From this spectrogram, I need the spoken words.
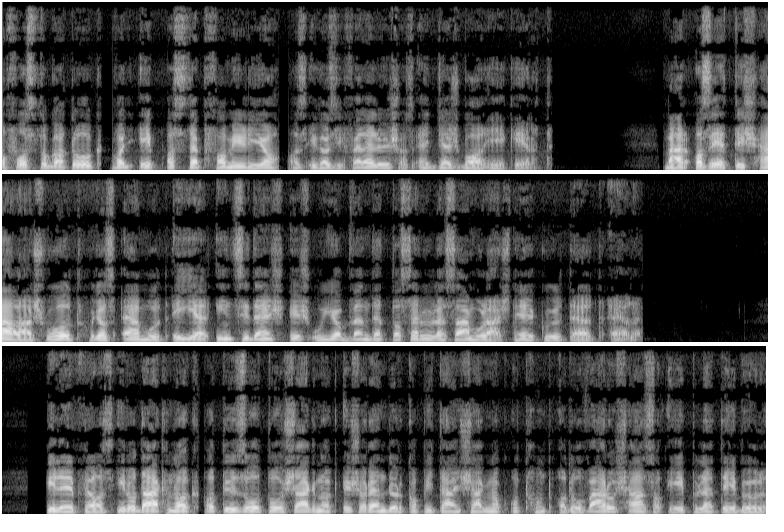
a fosztogatók vagy épp a Step família az igazi felelős az egyes balhékért. Már azért is hálás volt, hogy az elmúlt éjjel incidens és újabb vendetta-szerű leszámolás nélkül telt el. Kilépve az irodáknak, a tűzoltóságnak és a rendőrkapitányságnak otthont adó városháza épületéből,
